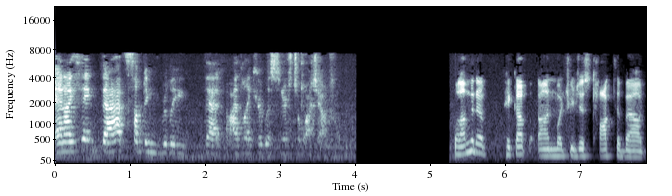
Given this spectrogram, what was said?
And I think that's something really that I'd like your listeners to watch out for. Well, I'm going to pick up on what you just talked about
